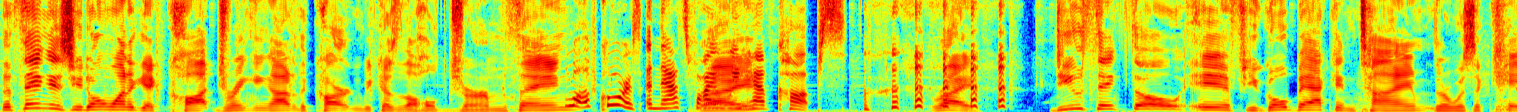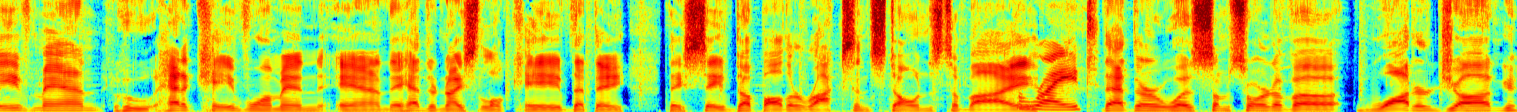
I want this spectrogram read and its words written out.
the thing is, you don't want to get caught drinking out of the carton because of the whole germ thing. Well, of course. And that's why we have cups. right. Do you think though, if you go back in time, there was a caveman who had a cave woman, and they had their nice little cave that they they saved up all their rocks and stones to buy. Right. That there was some sort of a water jug.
